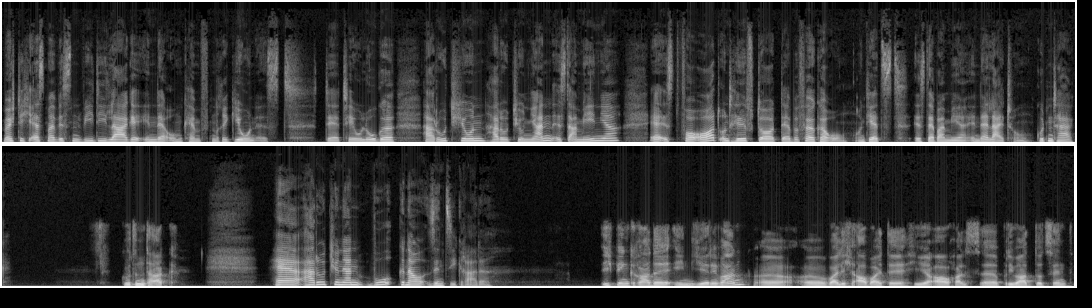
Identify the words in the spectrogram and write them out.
möchte ich erstmal wissen, wie die Lage in der umkämpften Region ist. Der Theologe Harutyun Harutyunyan ist Armenier. Er ist vor Ort und hilft dort der Bevölkerung. Und jetzt ist er bei mir in der Leitung. Guten Tag. Guten Tag. Herr Harutyunyan, wo genau sind Sie gerade? Ich bin gerade in Jerewan, äh, äh, weil ich arbeite hier auch als äh, Privatdozent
